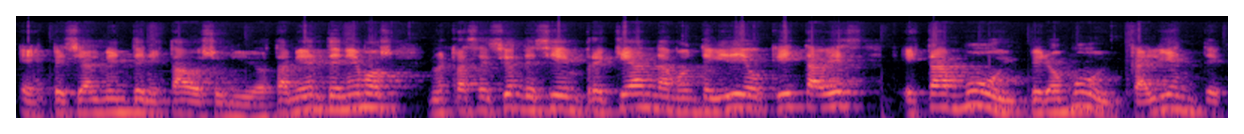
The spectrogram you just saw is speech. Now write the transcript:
especialmente en Estados Unidos. También tenemos nuestra sección de siempre, que anda Montevideo, que esta vez está muy, pero muy caliente,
